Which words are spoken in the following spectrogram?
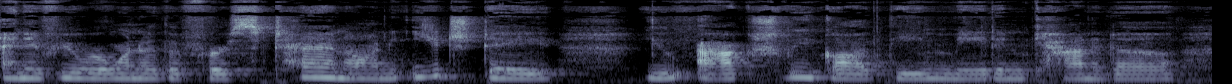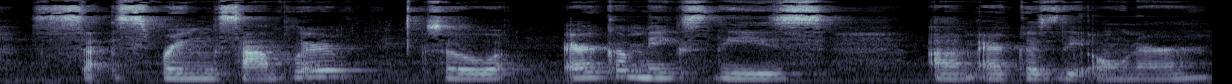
And if you were one of the first 10 on each day, you actually got the Made in Canada spring sampler. So Erica makes these, um, Erica's the owner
